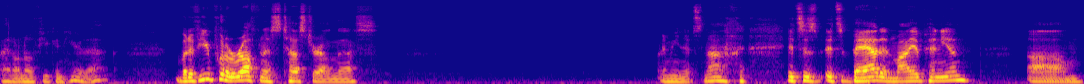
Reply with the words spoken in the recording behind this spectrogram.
I don't know if you can hear that. But if you put a roughness tester on this, I mean, it's not, it's as, it's bad in my opinion. Um,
